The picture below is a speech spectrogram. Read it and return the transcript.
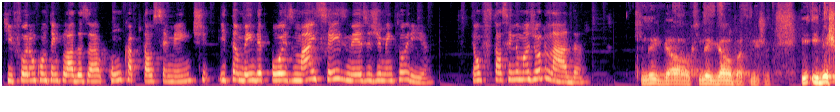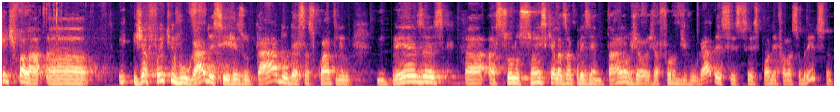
que foram contempladas com o capital semente e também depois mais seis meses de mentoria. Então está sendo uma jornada. Que legal, que legal, Patrícia. E, e deixa eu te falar, uh, já foi divulgado esse resultado dessas quatro empresas? As soluções que elas apresentaram já, já foram divulgadas? Vocês, vocês podem falar sobre isso?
